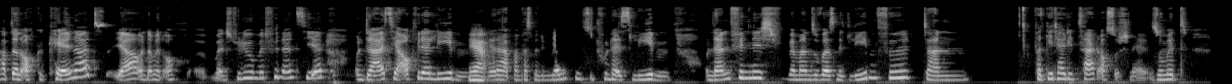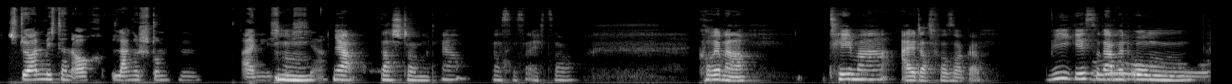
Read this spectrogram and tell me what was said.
habe dann auch gekellnert, ja, und damit auch äh, mein Studio mitfinanziert. Und da ist ja auch wieder Leben. Ja. da hat man was mit den Menschen zu tun, da ist Leben. Und dann finde ich, wenn man sowas mit Leben füllt, dann vergeht halt die Zeit auch so schnell. Somit stören mich dann auch lange Stunden eigentlich nicht, Mhm. ja. Ja, das stimmt. Ja, das ist echt so. Corinna, Thema Altersvorsorge. Wie gehst du damit um? Oh.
